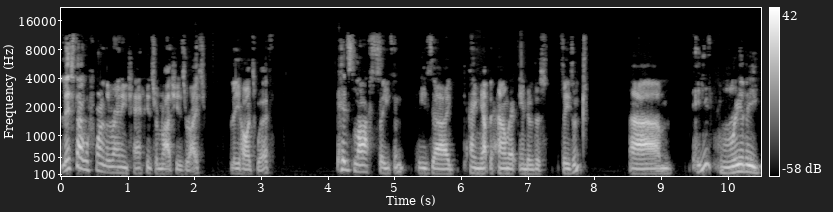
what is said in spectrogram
let's start with one of the reigning champions from last year's race, Lee Holdsworth his last season, he's uh, hanging up the helmet at the end of this season. Um, he really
